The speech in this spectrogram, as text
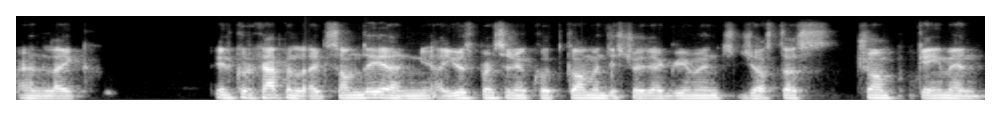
and like it could happen like someday a, a us president could come and destroy the agreement just as trump came and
